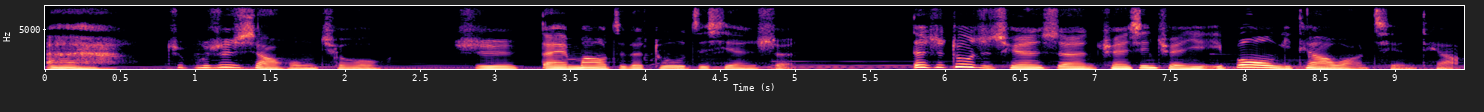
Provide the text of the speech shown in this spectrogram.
啊，这不是小红球，是戴帽子的兔子先生。但是兔子先生全心全意一蹦一跳往前跳，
